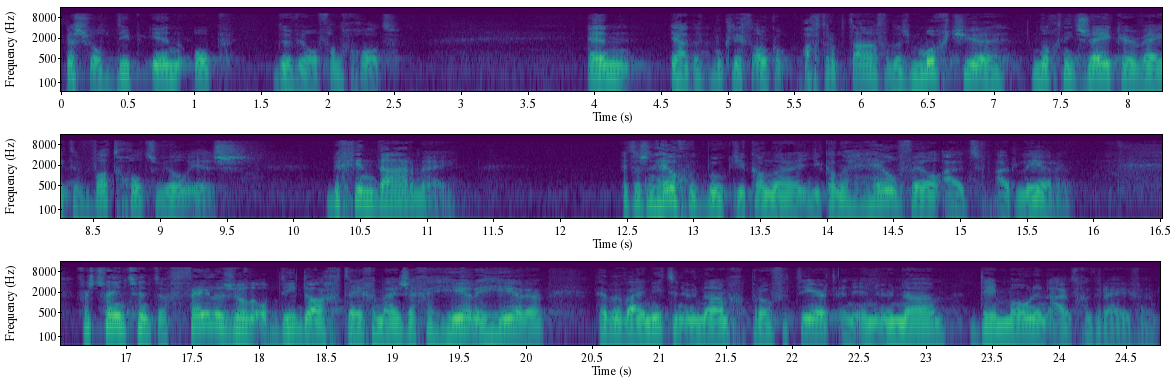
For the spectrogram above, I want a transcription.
best wel diep in op de wil van God. En ja, dat boek ligt ook achter op tafel, dus mocht je nog niet zeker weten wat Gods wil is, begin daarmee. Het is een heel goed boek, je kan er, je kan er heel veel uit, uit leren. Vers 22. Velen zullen op die dag tegen mij zeggen: Heere, Heere, hebben wij niet in uw naam geprofiteerd en in uw naam demonen uitgedreven?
